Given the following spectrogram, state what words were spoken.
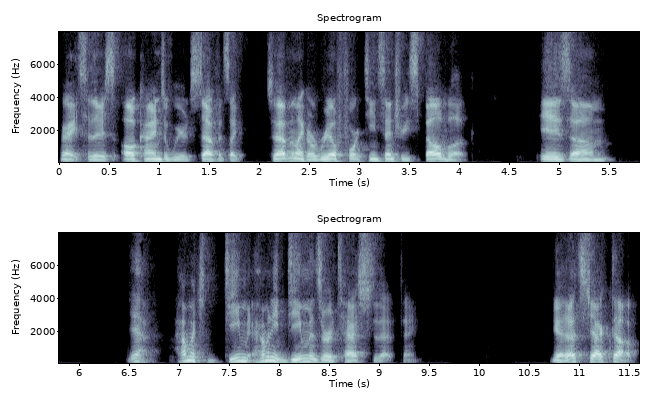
Right. So there's all kinds of weird stuff. It's like so having like a real 14th century spell book is um yeah, how much demon how many demons are attached to that thing? Yeah, that's jacked up.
